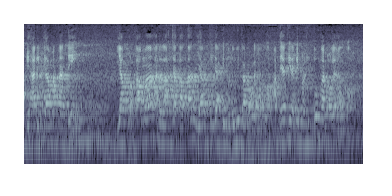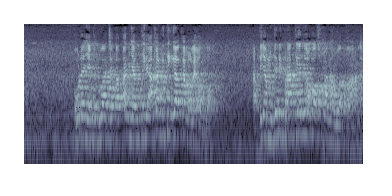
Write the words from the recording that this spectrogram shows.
di hari kiamat nanti yang pertama adalah catatan yang tidak dipedulikan oleh Allah, artinya tidak diperhitungkan oleh Allah. Kemudian yang kedua catatan yang tidak akan ditinggalkan oleh Allah. Artinya menjadi perhatiannya Allah Subhanahu wa taala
